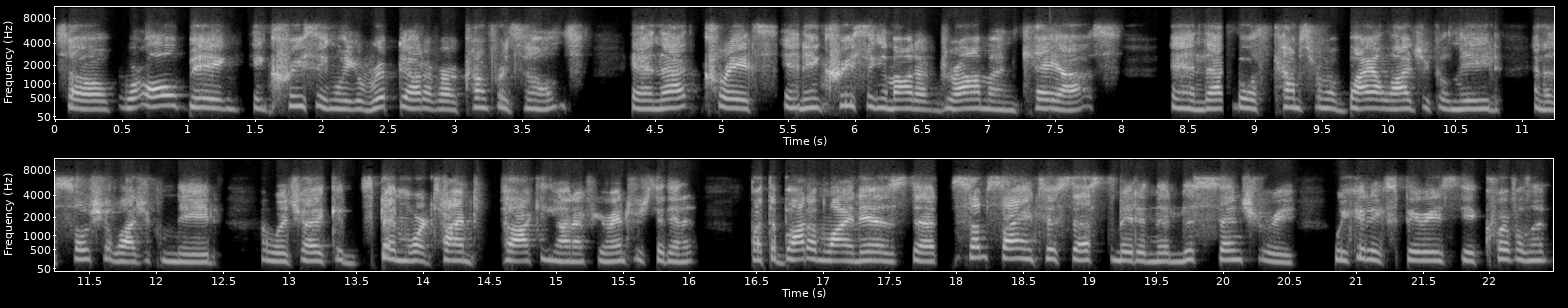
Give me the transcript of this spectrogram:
So we're all being increasingly ripped out of our comfort zones, and that creates an increasing amount of drama and chaos. And that both comes from a biological need and a sociological need, which I could spend more time talking on if you're interested in it. But the bottom line is that some scientists estimated in this century, we could experience the equivalent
